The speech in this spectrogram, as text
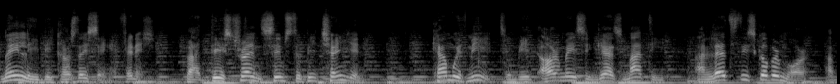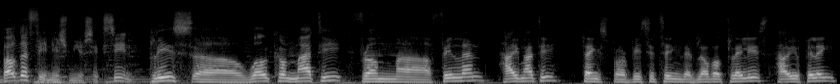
mainly because they sing in Finnish. But this trend seems to be changing. Come with me to meet our amazing guest, Matti, and let's discover more about the Finnish music scene. Please uh, welcome Matti from uh, Finland. Hi, Matti. Thanks for visiting the Global Playlist. How are you feeling?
